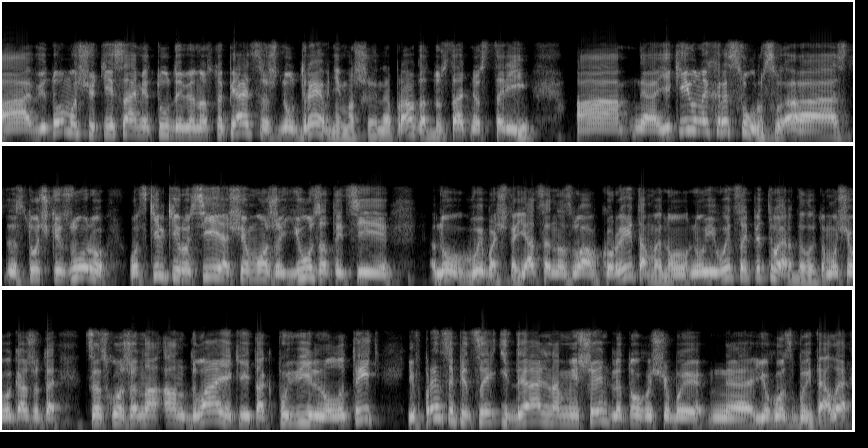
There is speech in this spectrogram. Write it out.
А відомо, що ті самі Ту-95 це ж ну древні машини, правда, достатньо старі. А е, який у них ресурс а, з, з точки зору, от скільки Росія ще може юзати ці? Ну, вибачте, я це назвав коритами. Ну ну і ви це підтвердили, тому що ви кажете, це схоже на Ан-2, який так повільно летить, і в принципі це ідеальна мішень для того, щоб е, його збити. Але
